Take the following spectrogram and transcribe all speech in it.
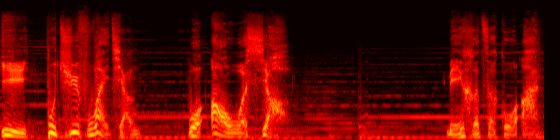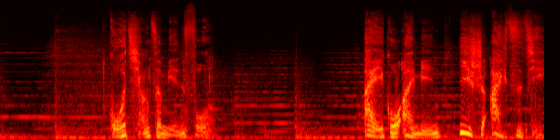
亦不屈服外强，我傲我笑。民和则国安，国强则民服。爱国爱民亦是爱自己。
